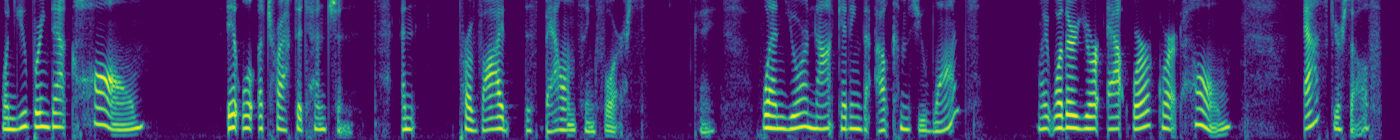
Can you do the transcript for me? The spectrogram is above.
when you bring that calm, it will attract attention and provide this balancing force. Okay. When you're not getting the outcomes you want, right, whether you're at work or at home, ask yourself,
